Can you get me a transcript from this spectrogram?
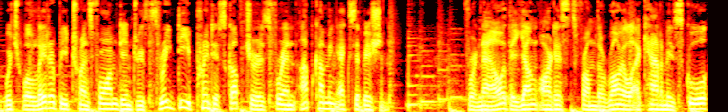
which will later be transformed into 3D printed sculptures for an upcoming exhibition. For now, the young artists from the Royal Academy School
